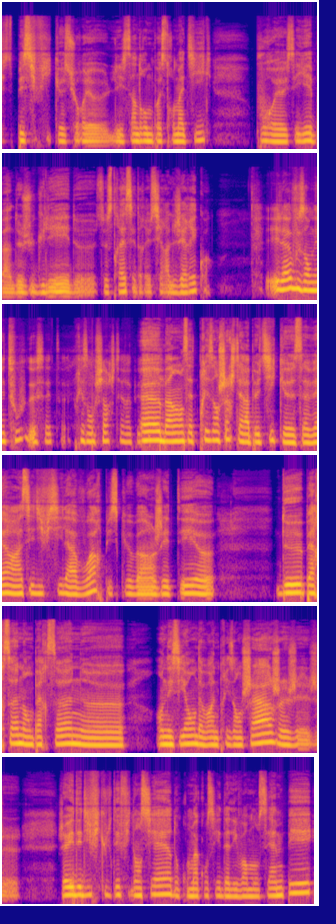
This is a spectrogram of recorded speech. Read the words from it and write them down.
spécifique sur les syndromes post-traumatiques pour essayer ben, de juguler de ce stress et de réussir à le gérer quoi. Et là, vous en êtes où de cette prise en charge thérapeutique? Ben, Cette prise en charge thérapeutique s'avère assez difficile à avoir puisque ben, j'étais de personne en personne en essayant d'avoir une prise en charge. j'avais des difficultés financières, donc on m'a conseillé d'aller voir mon CMP.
